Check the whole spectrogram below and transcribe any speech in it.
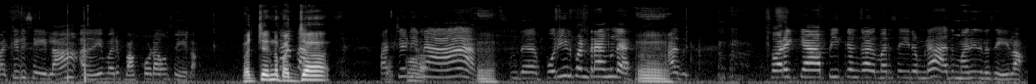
பச்சடி செய்யலாம். அதே மாதிரி பக்கோடாவும் செய்யலாம். பச்சை என்ன பச்சா? பச்சடினா இந்த பொரியல் பண்றாங்களே அது. சொரைக்காய் பீக்கங்காய் அது மாதிரி செய்யறோம்ல அது மாதிரி இதுல செய்யலாம்.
